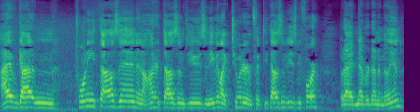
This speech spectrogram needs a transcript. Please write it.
I've gotten 20,000 and 100,000 views and even like 250,000 views before, but I had never done a million.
